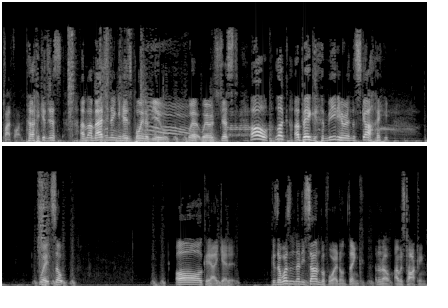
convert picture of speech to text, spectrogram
platform. I could just, I'm imagining his point of view, where, where it's just, oh, look, a big meteor in the sky. Wait, so, oh, okay, I get it. Because there wasn't any sound before, I don't think. I don't know, I was talking.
